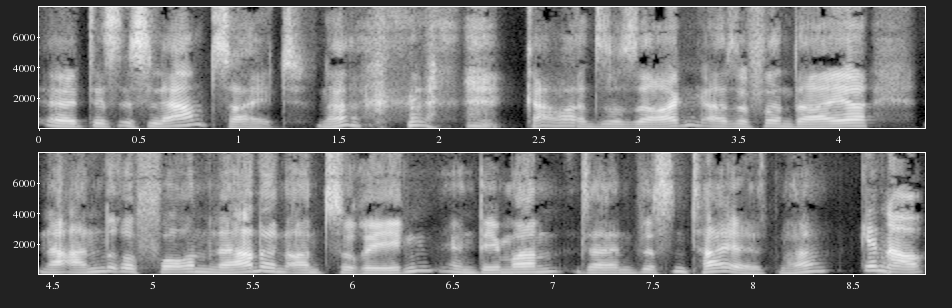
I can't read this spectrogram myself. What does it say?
äh, das ist Lernzeit. Ne? Kann man so sagen. Also von daher eine andere Form, Lernen anzuregen, indem man sein Wissen teilt. Ne? Genau.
